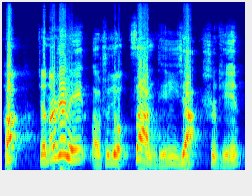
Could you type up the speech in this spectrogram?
好，讲到这里，老师就暂停一下视频。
